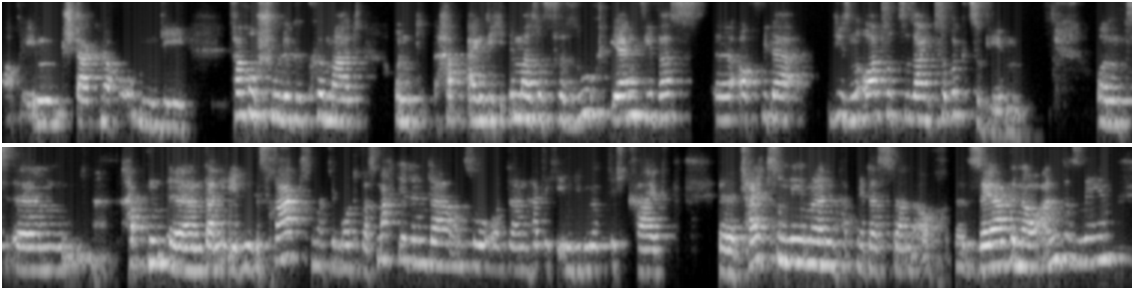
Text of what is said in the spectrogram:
auch eben stark noch um die Fachhochschule gekümmert und habe eigentlich immer so versucht, irgendwie was äh, auch wieder diesen Ort sozusagen zurückzugeben. Und ähm, habe äh, dann eben gefragt nach dem Motto, was macht ihr denn da und so. Und dann hatte ich eben die Möglichkeit äh, teilzunehmen, habe mir das dann auch äh, sehr genau angesehen,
